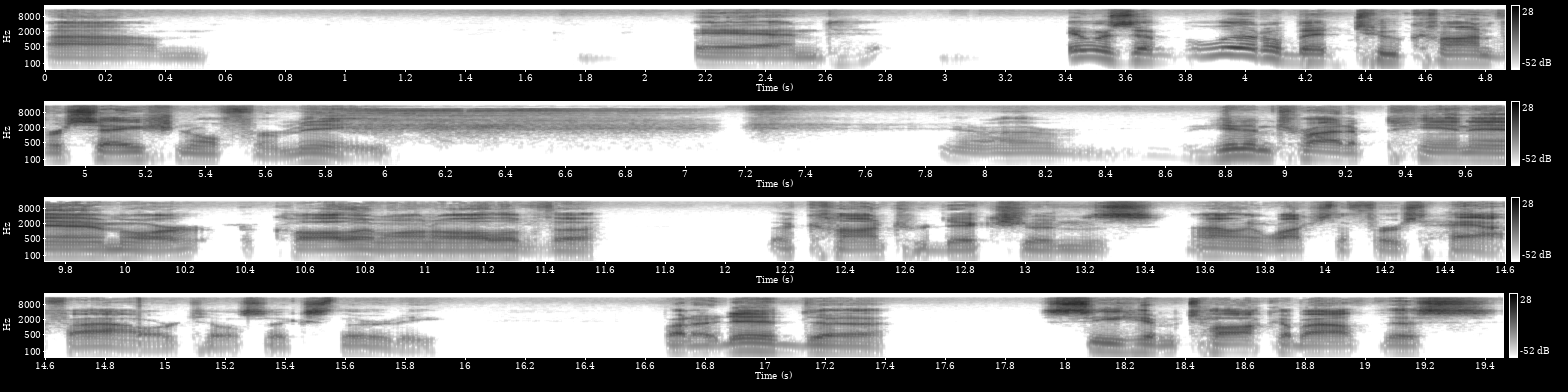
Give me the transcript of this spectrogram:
Um, and it was a little bit too conversational for me. You know, he didn't try to pin him or call him on all of the the contradictions. I only watched the first half hour till six thirty, but I did uh, see him talk about this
